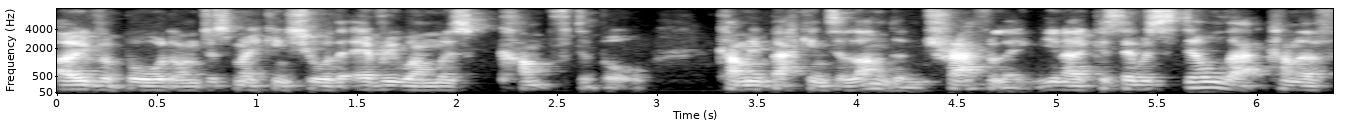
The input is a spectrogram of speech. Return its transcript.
overboard on just making sure that everyone was comfortable coming back into London, traveling. You know, because there was still that kind of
